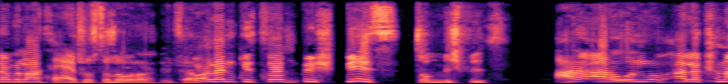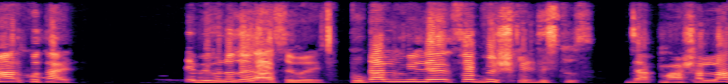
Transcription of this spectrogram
সবল আছে? হ্যাঁ সুস্থ সবল আছে বলেন কি চব্বিশ পিস চব্বিশ পিস আর আর অন্য কালেকশন আর কোথায়? এই বিভিন্ন জায়গায় আছে ভাই। টোটাল মিলে চব্বিশ পিস চব্বিশ পিস যাক মাশাল্লাহ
